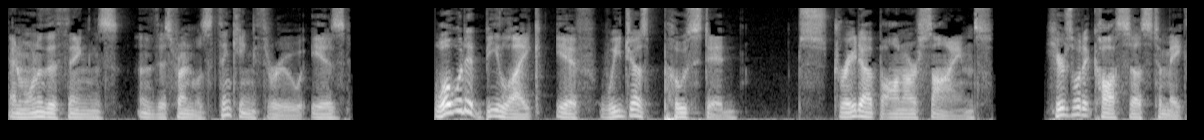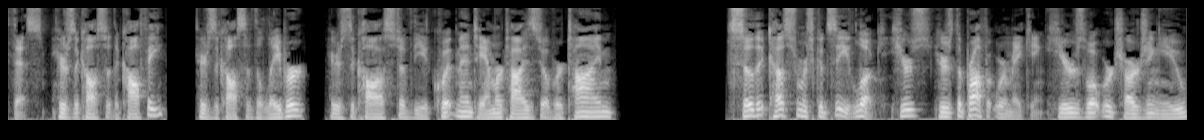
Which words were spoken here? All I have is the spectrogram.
And one of the things this friend was thinking through is what would it be like if we just posted straight up on our signs here's what it costs us to make this. Here's the cost of the coffee. Here's the cost of the labor. Here's the cost of the equipment amortized over time so that customers could see, look, here's here's the profit we're making. Here's what we're charging you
